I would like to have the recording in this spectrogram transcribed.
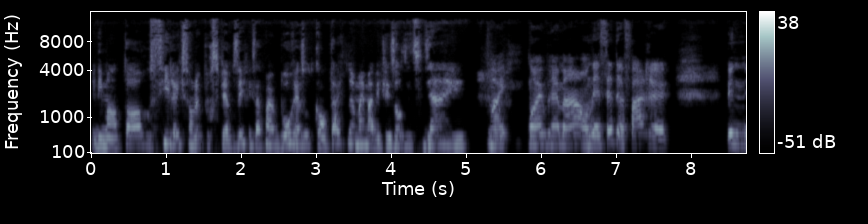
il y a des mentors aussi là qui sont là pour superviser, fait que ça fait un beau réseau de contacts même avec les autres étudiants. Et... Ouais, ouais, vraiment. On essaie de faire euh, une,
